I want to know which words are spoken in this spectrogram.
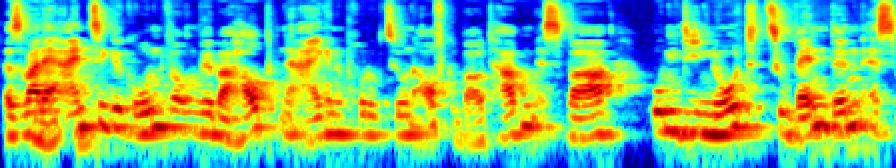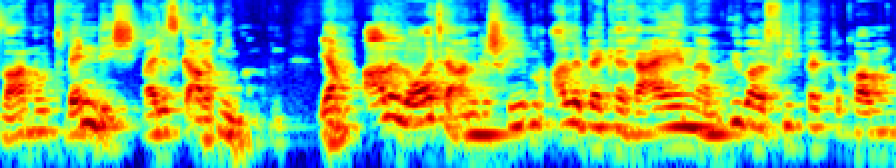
Das war der einzige Grund, warum wir überhaupt eine eigene Produktion aufgebaut haben. Es war, um die Not zu wenden, es war notwendig, weil es gab ja. niemanden. Wir haben alle Leute angeschrieben, alle Bäckereien, haben überall Feedback bekommen.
